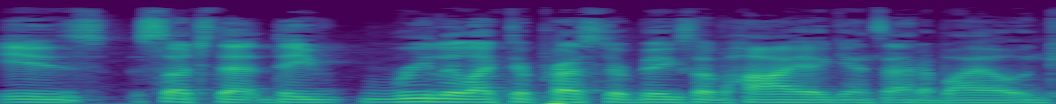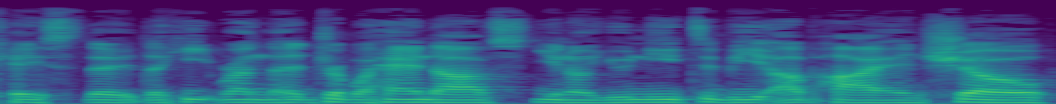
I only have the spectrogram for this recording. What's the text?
is such that they really like to press their bigs up high against Adebayo in case the, the Heat run the dribble handoffs. You know, you need to be up high and show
